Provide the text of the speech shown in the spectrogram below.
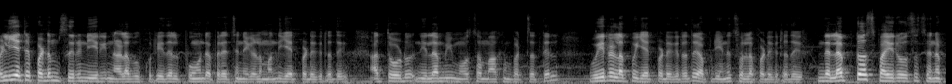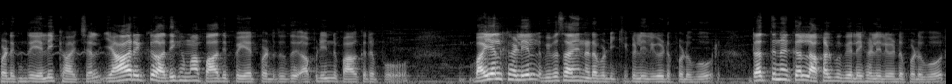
வெளியேற்றப்படும் சிறுநீரின் அளவு குறைதல் போன்ற பிரச்சனைகளும் வந்து ஏற்படுகிறது. அத்தோடு நிலைமை மோசமாகும் பட்சத்தில் உயிரிழப்பு ஏற்படுகிறது அப்படின்னு சொல்லப்படுகிறது. இந்த லெப்டோஸ்பைரோசிஸ் எனப்படுகின்ற எலி காய்ச்சல் யாருக்கு அதிகமாக பாதிப்பை ஏற்படுத்துது அப்படின்னு பார்க்குறப்போ வயல்களில் விவசாய நடவடிக்கைகளில் ஈடுபடுவோர் ரத்தினக்கல் அகழ்வு வேலைகளில் ஈடுபடுவோர்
